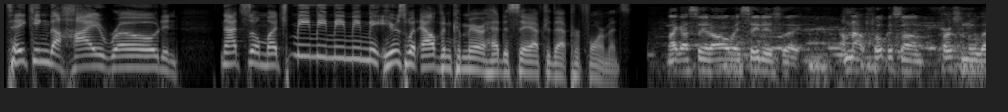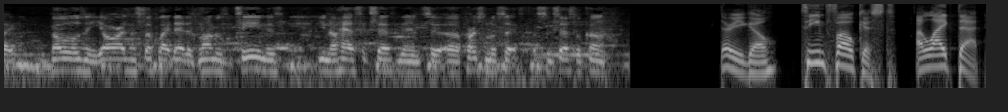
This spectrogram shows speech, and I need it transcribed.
taking the high road and not so much me, me, me, me, me. Here's what Alvin Kamara had to say after that performance like I said, I always say this, like I'm not focused on personal like goals and yards and stuff like that. As long as the team is, you know, has success, then to uh, personal success will come. There you go, team focused. I like that.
